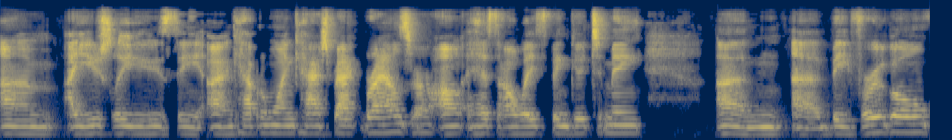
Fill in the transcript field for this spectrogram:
Um, I usually use the uh, Capital One cashback browser. All, has always been good to me. Um, uh, Befrugal.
